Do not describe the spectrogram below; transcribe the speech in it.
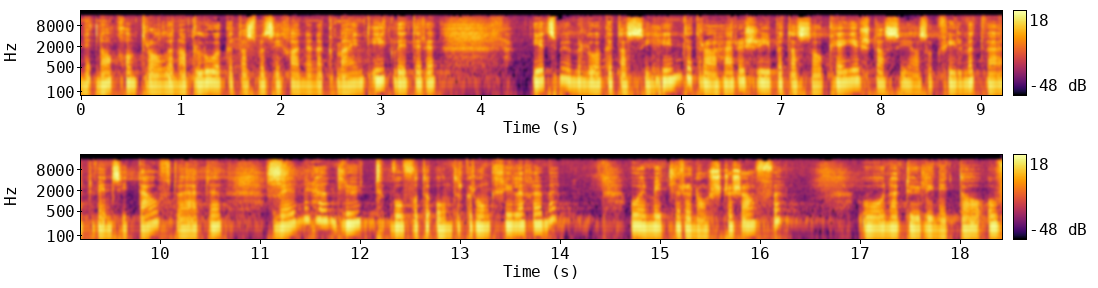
nicht nachkontrollen, aber schauen, dass man sich in eine Gemeinde eingliedern kann. Jetzt müssen wir schauen, dass sie hinten dran herschreiben, dass es okay ist, dass sie also gefilmt werden, wenn sie getauft werden. Weil wir haben Leute, die von der Untergrundkirche kommen, die im Mittleren Osten arbeiten, die natürlich nicht da auf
